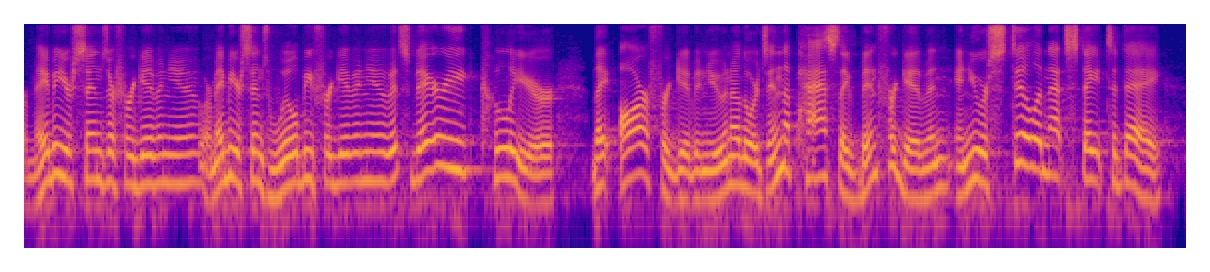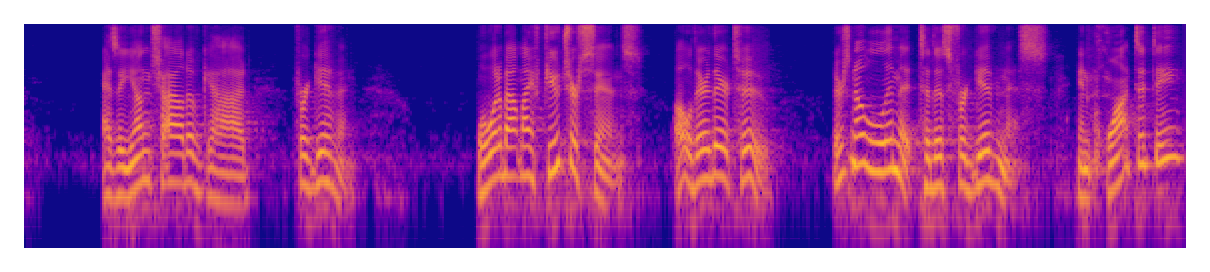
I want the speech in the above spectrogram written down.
or maybe your sins are forgiven you, or maybe your sins will be forgiven you. It's very clear they are forgiven you. In other words, in the past, they've been forgiven, and you are still in that state today as a young child of God, forgiven. Well, what about my future sins? Oh, they're there too. There's no limit to this forgiveness in quantity,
